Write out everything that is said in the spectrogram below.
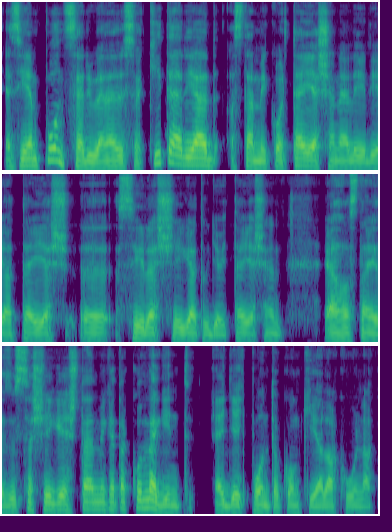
ez ilyen pontszerűen először kiterjed, aztán mikor teljesen eléri a teljes ö, szélességet, ugye, hogy teljesen elhasználja az összes égés terméket, akkor megint egy-egy pontokon kialakulnak.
